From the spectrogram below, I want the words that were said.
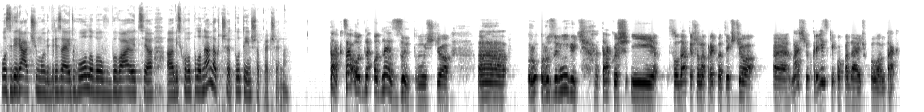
по звірячому відрізають голови, вбивають військовополонених. Чи тут інша причина? Так, це одне одне з, тому що е, розуміють також і солдати, що, наприклад, якщо е, наші українські попадають в полон, так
